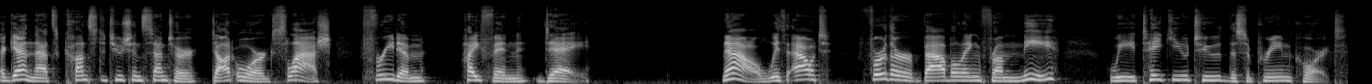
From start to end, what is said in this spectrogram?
Again, that's constitutioncenter.org slash freedom hyphen day. Now, without further babbling from me, we take you to the Supreme Court.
